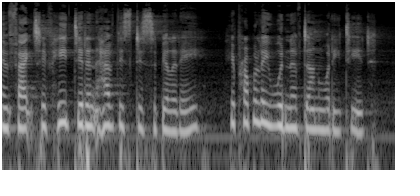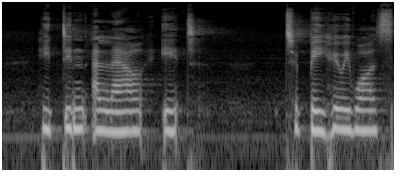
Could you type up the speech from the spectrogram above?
In fact, if he didn't have this disability, he probably wouldn't have done what he did. He didn't allow it to be who he was.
